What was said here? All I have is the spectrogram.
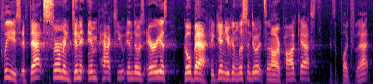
Please, if that sermon didn't impact you in those areas, go back. Again, you can listen to it. It's on our podcast. There's a plug for that.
